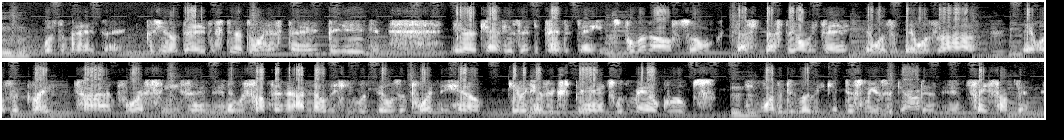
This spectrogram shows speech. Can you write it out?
Mm-hmm. Was the main thing because you know Dave was still doing his thing big, and Eric had his independent thing he was pulling off. So that's that's the only thing. It was it was uh it was a great time for a season, and it was something that I know that he was it was important to him, given his experience with male groups. He wanted to really get this music out and, and say something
